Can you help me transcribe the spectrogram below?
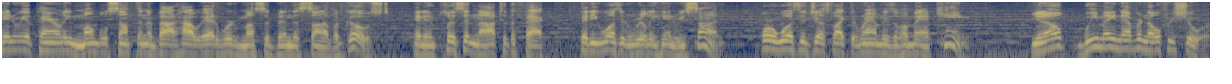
Henry apparently mumbled something about how Edward must have been the son of a ghost, an implicit nod to the fact that he wasn't really Henry's son. Or was it just like the ramblings of a mad king? You know, we may never know for sure.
